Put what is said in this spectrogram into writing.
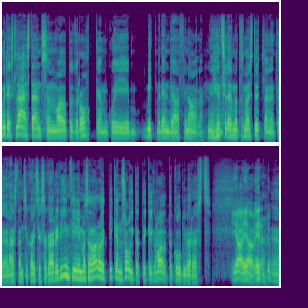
muideks Last Dance on vaadatud rohkem kui mitmeid NBA finaale, nii et selles mõttes ma just ütlen, et äh, Last Dance'i kaitseks, aga Redeem tiimi ma saan aru, et pigem soovitate ikkagi vaadata Kobe verest. ja, ja, et ja.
